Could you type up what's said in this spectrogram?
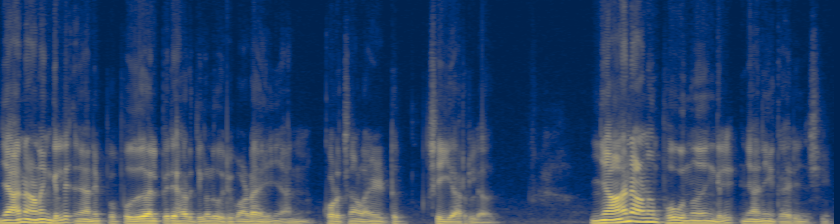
ഞാനാണെങ്കിൽ ഞാനിപ്പോൾ പൊതു താല്പര്യ ഹർജികൾ ഒരുപാടായി ഞാൻ കുറച്ച് നാളായിട്ട് ചെയ്യാറില്ല അത്. ഞാനാണ് പോകുന്നതെങ്കിൽ ഞാൻ ഈ കാര്യം ചെയ്യും.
